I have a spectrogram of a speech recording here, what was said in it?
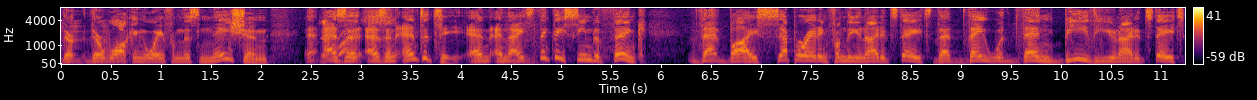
They're they're walking away from this nation as rights. a, as an entity, and and I think they seem to think that by separating from the United States, that they would then be the United States,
